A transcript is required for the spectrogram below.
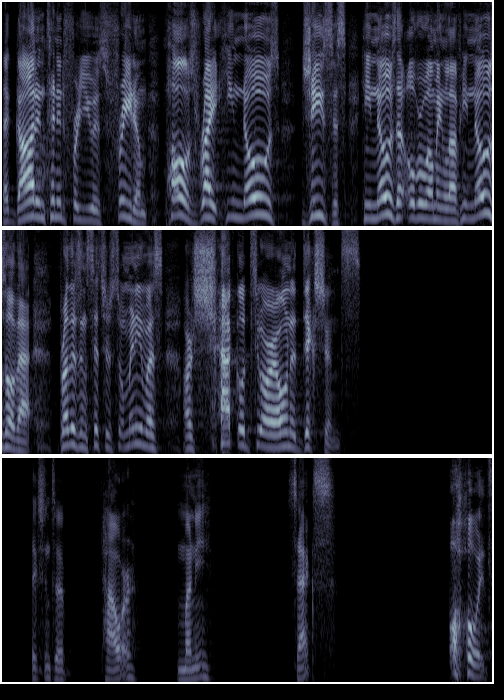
That God intended for you is freedom. Paul's right. He knows Jesus, he knows that overwhelming love, he knows all that. Brothers and sisters, so many of us are shackled to our own addictions addiction to power, money, sex Oh, it's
